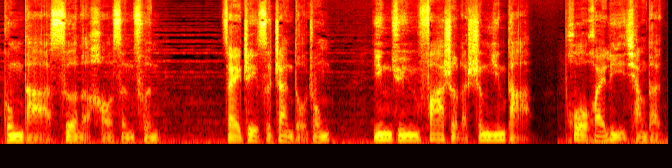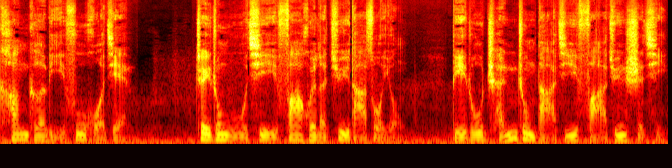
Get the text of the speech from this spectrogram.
攻打瑟勒豪森村。在这次战斗中，英军发射了声音大、破坏力强的康格里夫火箭，这种武器发挥了巨大作用。比如沉重打击法军士气。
